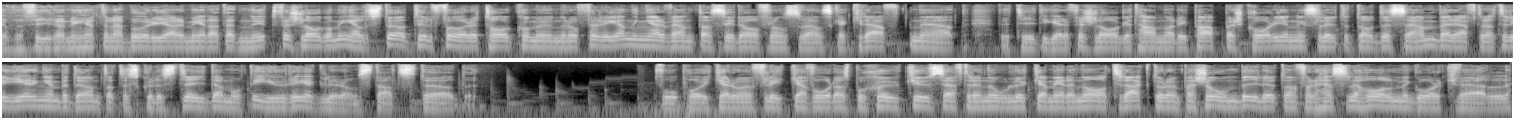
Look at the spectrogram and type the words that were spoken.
TV4-nyheterna börjar med att ett nytt förslag om elstöd till företag, kommuner och föreningar väntas idag från Svenska kraftnät. Det tidigare förslaget hamnade i papperskorgen i slutet av december efter att regeringen bedömt att det skulle strida mot EU-regler om statsstöd. Två pojkar och en flicka vårdas på sjukhus efter en olycka med en A-traktor och en personbil utanför Hässleholm igår kväll.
